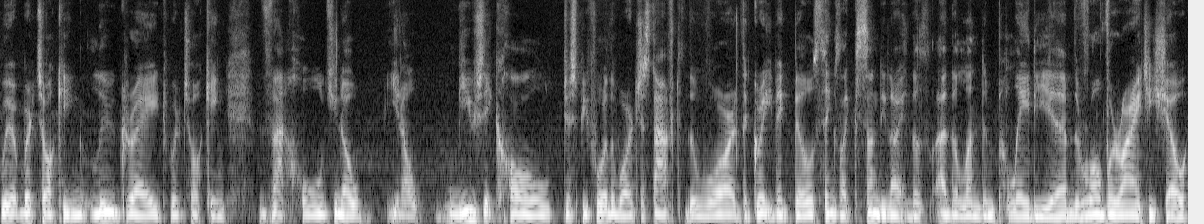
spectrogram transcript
We're, we're talking Lew Grade. We're talking that whole you know you know music hall just before the war, just after the war. The Great Big Bills, things like Sunday Night at the, at the London Palladium, the Royal Variety Show.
